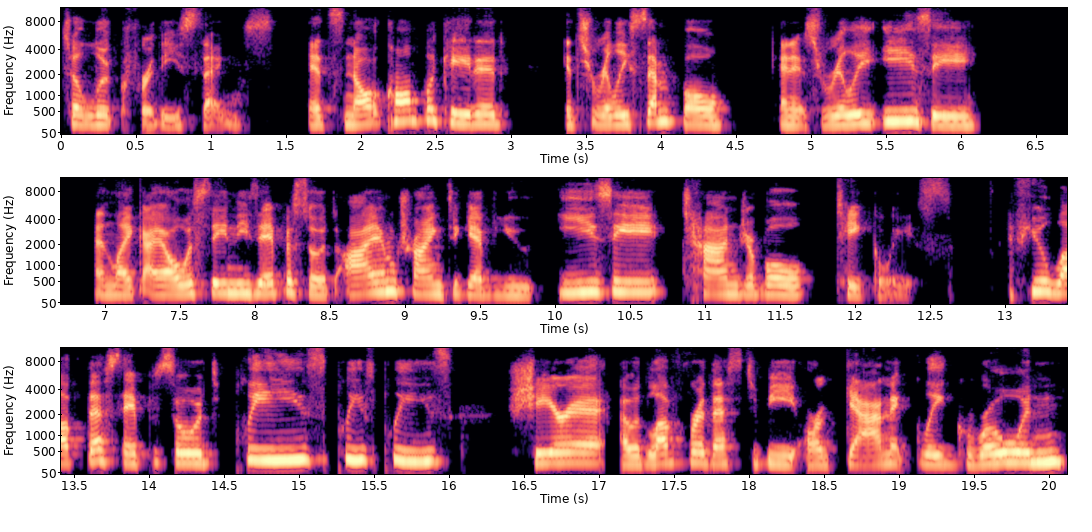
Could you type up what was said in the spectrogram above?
to look for these things. It's not complicated, it's really simple and it's really easy. And like I always say in these episodes, I am trying to give you easy, tangible takeaways. If you love this episode, please, please, please share it. I would love for this to be organically grown.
